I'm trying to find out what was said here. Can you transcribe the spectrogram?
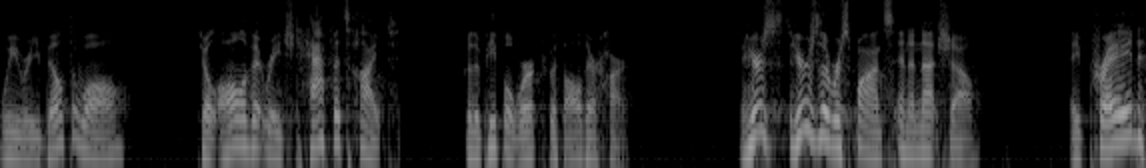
we rebuilt the wall till all of it reached half its height, for the people worked with all their heart. So here's, here's the response in a nutshell they prayed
